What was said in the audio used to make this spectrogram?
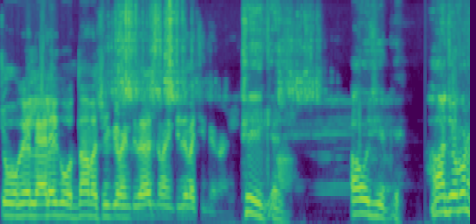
ਚੋਗੇ ਲੈ ਲੈ ਕੇ ਉਦਾਂ ਬੱਚੀ ਗਾਰੰਟੀ ਦਾ ਗਾਰੰਟੀ ਦੇ ਬੱਚੀ ਦੇਵਾਂਗੇ ਠੀਕ ਹੈ ਜੀ। ਆਓ ਜੀ ਅੱਗੇ। ਹਾਂ ਜੋਬਨ।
